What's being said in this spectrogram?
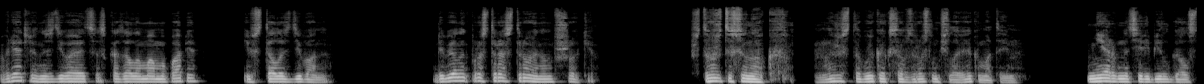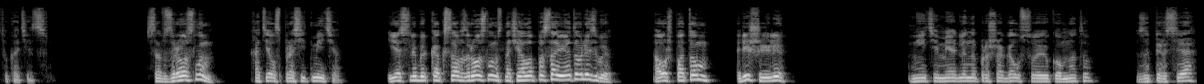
«Вряд ли он издевается», — сказала мама папе и встала с дивана. Ребенок просто расстроен, он в шоке. «Что же ты, сынок, мы же с тобой как со взрослым человеком, а ты...» Нервно теребил галстук отец. «Со взрослым?» — хотел спросить Митя. «Если бы как со взрослым, сначала посоветовались бы, а уж потом решили». Митя медленно прошагал в свою комнату, заперся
